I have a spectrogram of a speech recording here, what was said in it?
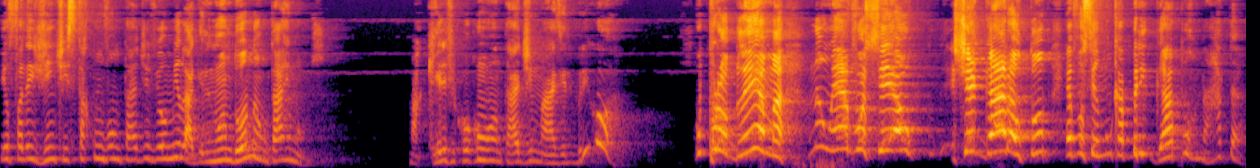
Eu falei, gente, esse está com vontade de ver o milagre. Ele não andou, não, tá, irmãos? Mas aquele ficou com vontade demais, ele brigou. O problema não é você chegar ao topo, é você nunca brigar por nada.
